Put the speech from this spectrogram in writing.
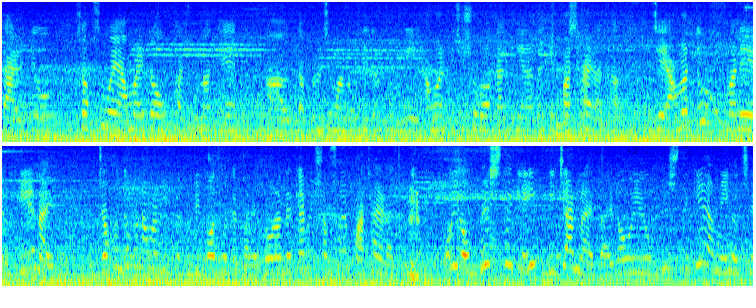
স্যারকেও সবসময় আমার এটা অভ্যাস। ওনাকে তারপরে হচ্ছে মানবাধিকার কর্মী, আমার কিছু শুভাকাঙ্ক্ষী এনাদেরকে পাঠায় রাখা। যে আমার তো মানে ইয়ে নাই। যখন তখন আমার বিপদ- হতে পারে তো ওনাদেরকে আমি সবসময় পাঠায় রাখি। ওই অভ্যেস থেকেই বিচার নয় এটা এটা ওই অভ্যেস থেকেই আমি হচ্ছে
